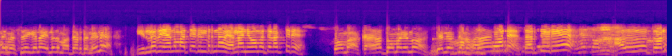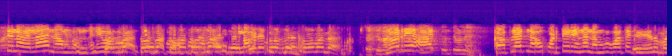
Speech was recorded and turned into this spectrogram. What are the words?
ನಿಮ್ಮ ಹೆಸರಿಗೆಲ್ಲ ಇಲ್ಲದ ಮಾತಾಡ್ತೇನೆ ಇಲ್ಲ ಇಲ್ಲರಿ ಏನು ಮಾತಾಡಿಲ್ರಿ ನಾವ್? ಎಲ್ಲ ನೀವ ಮಾತಾಡಕ್ತೀರಿ? ತೊಗೊಂಬ ಕಾಯ ತೊಗೊಂಬ ನೀನು? ಎಲ್ಲಿ ಹೇಳ್ತೀನಿ ಹೊಲ ತರ್ತೀವ್ರಿ. ಅದು ತೋರಿಸ್ತೀವಿ ನಾವೆಲ್ಲ ನಮ್ ನೀವು ತೊಗೊಂಬಂದ ನೋಡ್ರಿ ಕಂಪ್ಲೇಂಟ್ ನಾವು ಕೊಡ್ತೀವ್ರಿ ಇನ್ನ ನಮ್ಗೂ ಗೊತ್ತೈತಿ. ಏನಮ್ಮ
